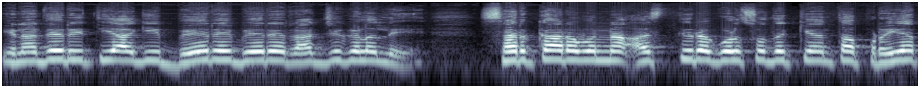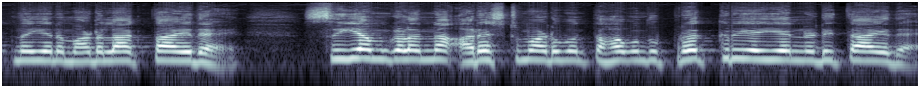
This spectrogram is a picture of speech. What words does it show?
ಇನ್ನು ಅದೇ ರೀತಿಯಾಗಿ ಬೇರೆ ಬೇರೆ ರಾಜ್ಯಗಳಲ್ಲಿ ಸರ್ಕಾರವನ್ನು ಅಸ್ಥಿರಗೊಳಿಸೋದಕ್ಕೆ ಅಂತ ಪ್ರಯತ್ನ ಏನು ಮಾಡಲಾಗ್ತಾ ಇದೆ? ಸಿ ಎಂಗಳನ್ನು ಅರೆಸ್ಟ್ ಮಾಡುವಂತಹ ಒಂದು ಪ್ರಕ್ರಿಯೆ ಏನು ನಡೀತಾ ಇದೆ?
